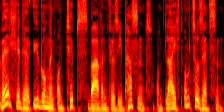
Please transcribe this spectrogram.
Welche der Übungen und Tipps waren für Sie passend und leicht umzusetzen?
